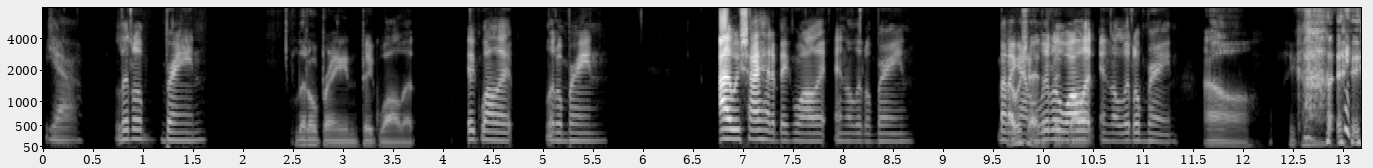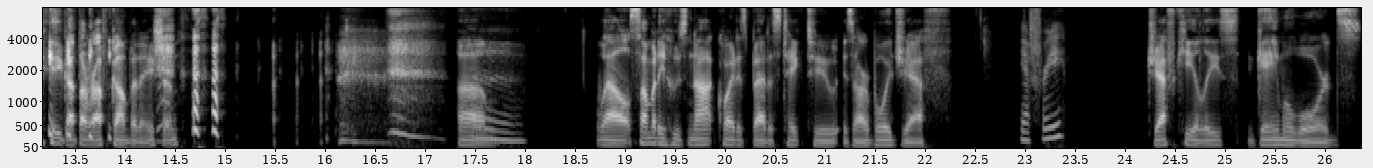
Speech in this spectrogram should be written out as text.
Yeah. Little brain, Little brain, big wallet. big wallet, little brain. I wish I had a big wallet and a little brain. But I I, got I a had a little wallet, wallet. and a little brain. Oh, he got he got the rough combination. Um, well, somebody who's not quite as bad as Take Two is our boy Jeff. Jeffrey Jeff Keighley's Game Awards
